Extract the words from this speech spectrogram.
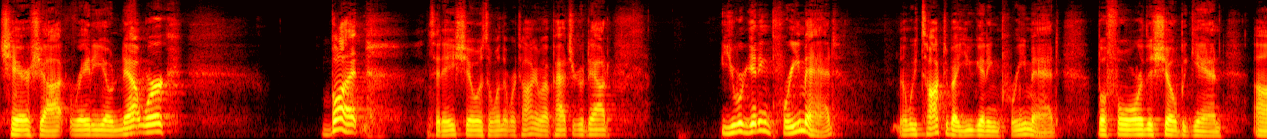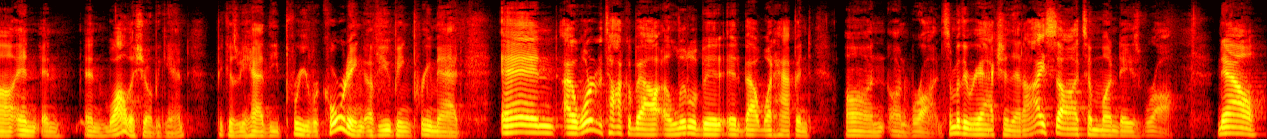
Chairshot Radio Network. But today's show is the one that we're talking about. Patrick O'Dowd, you were getting pre mad, and we talked about you getting pre mad before the show began, uh, and and and while the show began, because we had the pre recording of you being pre mad, and I wanted to talk about a little bit about what happened on on Raw and some of the reaction that I saw to Monday's Raw. Now.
